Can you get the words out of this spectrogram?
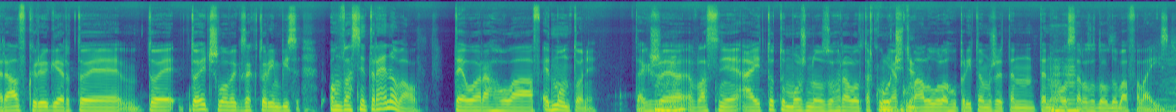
Ralph Kruger, to je, to je, to je človek, za ktorým by. On vlastne trénoval Taylora Hola v Edmontone. Takže mm-hmm. vlastne aj toto možno zohralo takú Určite. nejakú malú úlohu pri tom, že ten, ten mm-hmm. Hall sa rozhodol do Buffalo ísť.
